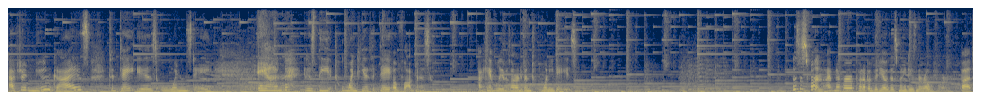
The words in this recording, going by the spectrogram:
afternoon, guys. Today is Wednesday, and it is the 20th day of Vlogmas. I can't believe it's already been 20 days. This is fun. I've never put up a video this many days in a row before, but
